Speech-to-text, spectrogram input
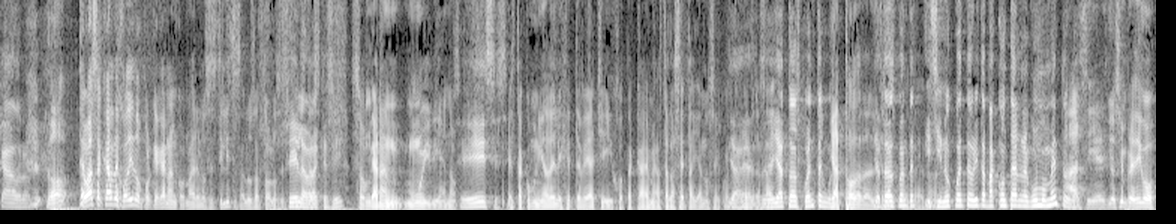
Cabrón. ¿No? Te va a sacar de jodido porque ganan con madre los estilistas. Saludos a todos los estilistas. Sí, la verdad que sí. Son, ganan muy bien, ¿no? Sí, sí, sí. Esta comunidad LGTBHI, JKM, hasta la Z, ya no sé cuántas ya, letras ya, todas cuentan, güey. Ya todas las letras. Ya todas cuentan. Y si no cuenta ahorita, va a contar en algún momento, güey. Así es. Yo siempre digo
